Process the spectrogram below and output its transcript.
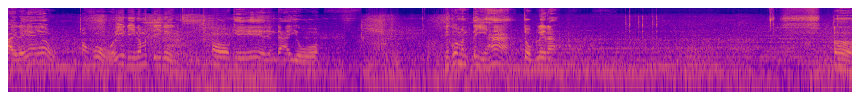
ตายแล้ว โอ้โห ดีนะมันตีหนึ่งโอเค ยังได้อยู่นี่ก็มันตีห้าจบเลยนะ เออ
